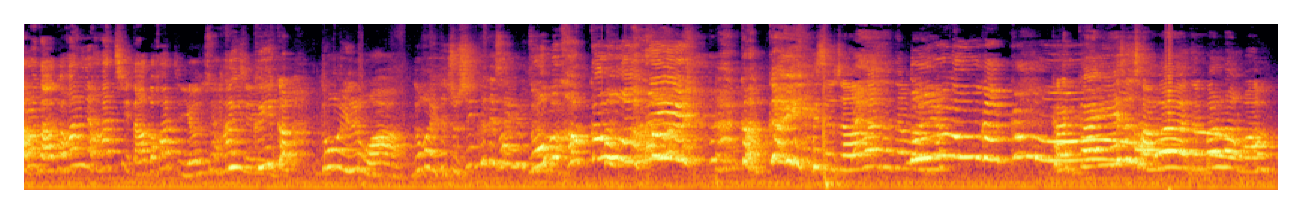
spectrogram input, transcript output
알아 나도 하지 하지 나도 하지 연습 그, 그니까 너 일로 와. 너가 일단 저 싱크대 사이로 너무 가까워 가까이에서 잡아야 된단 말이야. 너무 가까워 가까이에서 잡아야 돼. 빨라 와.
